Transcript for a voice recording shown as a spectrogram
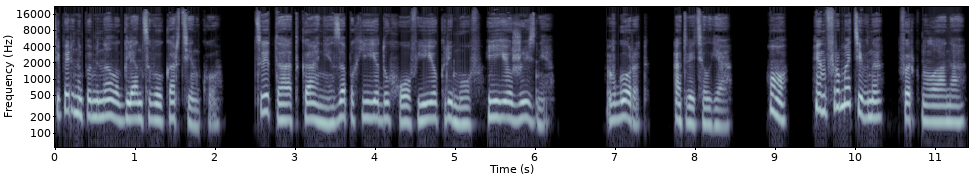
теперь напоминала глянцевую картинку. Цвета, ткани, запах ее духов, ее кремов, ее жизни. «В город», — ответил я. «О, информативно», — фыркнула она.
